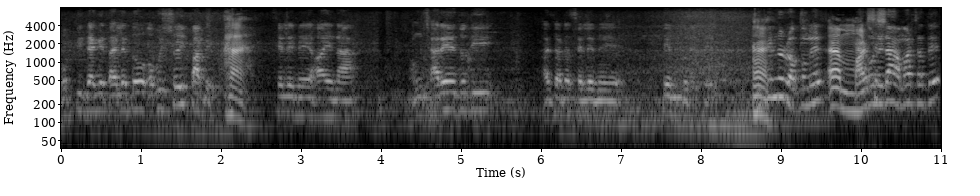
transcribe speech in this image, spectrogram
ভক্তি থাকে তাহলে তো অবশ্যই পাবে। হ্যাঁ। ছেলে মেয়ে হয় না। সংসারে যদি হয়তো একটা ছেলে মেয়ে প্রেম করেছে। বিভিন্ন রকমের। মানুষের- আমার সাথে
